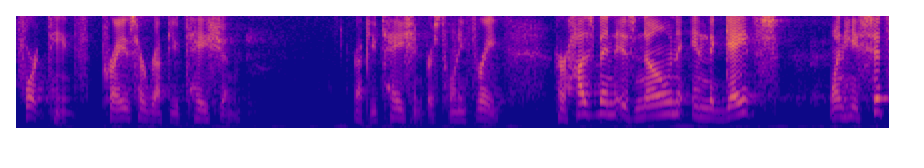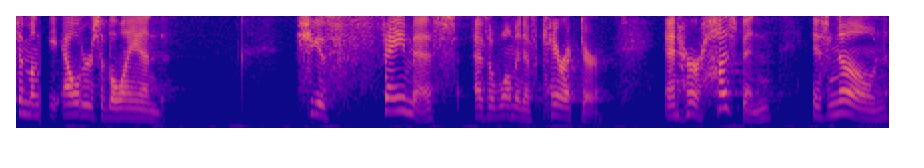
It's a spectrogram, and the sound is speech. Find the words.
14th, praise her reputation. Reputation, verse 23. Her husband is known in the gates when he sits among the elders of the land. She is famous as a woman of character, and her husband is known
